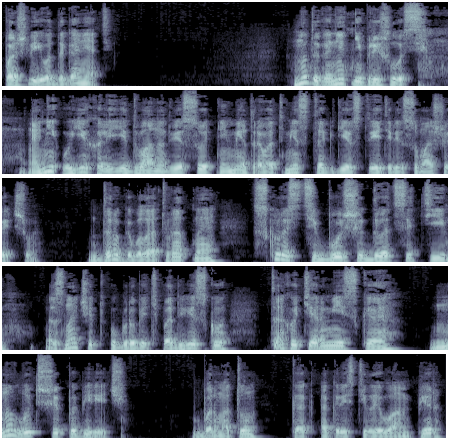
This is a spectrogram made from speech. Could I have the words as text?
Пошли его догонять». Но догонять не пришлось. Они уехали едва на две сотни метров от места, где встретили сумасшедшего. Дорога была отвратная, скорость больше двадцати, значит, угробить подвеску, та хоть и армейская, но лучше поберечь. Барматун, как окрестил его Ампер,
